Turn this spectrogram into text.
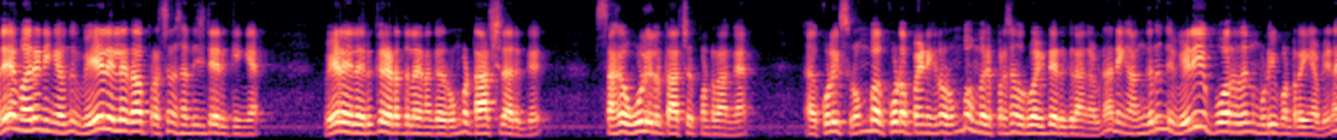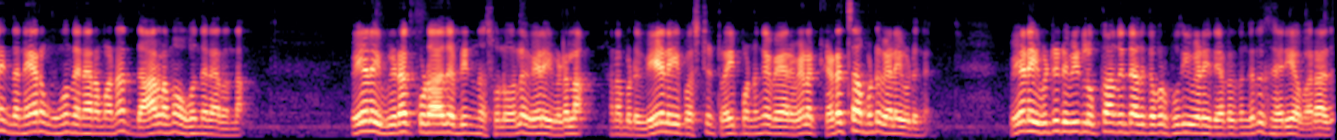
அதே மாதிரி நீங்கள் வந்து வேலையில் ஏதாவது பிரச்சனை சந்திச்சுட்டே இருக்கீங்க. வேலையில் இருக்கிற இடத்துல எனக்கு ரொம்ப டார்ச்சராக இருக்குது சக ஊழியர்கள் டார்ச்சர் பண்ணுறாங்க கொலீக்ஸ் ரொம்ப கூட பயணிக்கிறோம் ரொம்ப மாதிரி பிரச்சனை உருவாக்கிட்டே இருக்கிறாங்க அப்படின்னா நீங்கள் அங்கேருந்து வெளியே போகிறதுன்னு முடிவு பண்ணுறீங்க அப்படின்னா இந்த நேரம் உகந்த நேரமானால் தாராளமாக உகந்த நேரம் தான் வேலை விடக்கூடாது அப்படின்னு நான் சொல்ல வரல வேலையை விடலாம். ஆனால் பட் வேலையை ஃபஸ்ட்டு ட்ரை பண்ணுங்கள் வேறு வேலை கிடைச்சா மட்டும் வேலையை விடுங்க. வேலையை விட்டுட்டு வீட்டில் உட்காந்துட்டு அதுக்கப்புறம் புதிய வேலையை தேடுறதுங்கிறது சரியாக வராது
